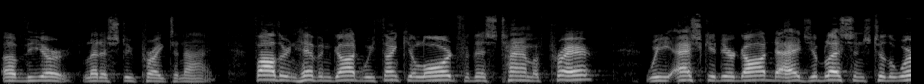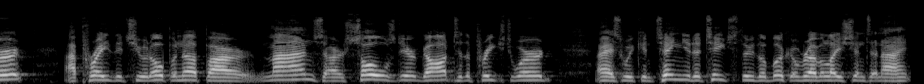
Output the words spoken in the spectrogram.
of the earth. Let us do pray tonight. Father in heaven, God, we thank you, Lord, for this time of prayer. We ask you, dear God, to add your blessings to the word. I pray that you would open up our minds, our souls, dear God, to the preached word as we continue to teach through the book of Revelation tonight.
